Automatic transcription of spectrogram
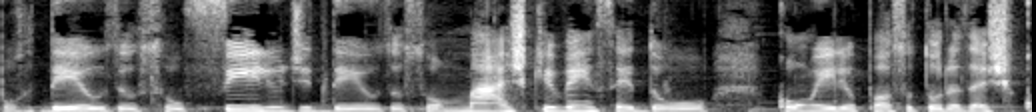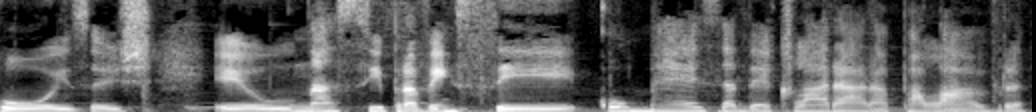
por Deus, eu sou filho de Deus, eu sou mais que vencedor. Com Ele eu posso todas as coisas. Eu nasci para vencer. Comece a declarar a palavra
